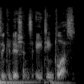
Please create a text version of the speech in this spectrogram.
and conditions 18 plus.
